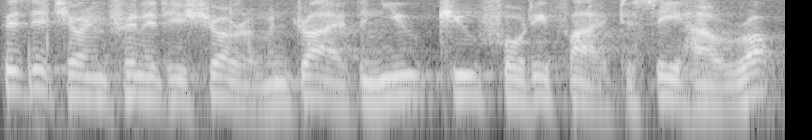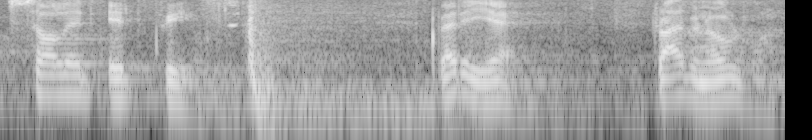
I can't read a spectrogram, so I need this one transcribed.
Visit your Infiniti showroom and drive the new Q45 to see how rock solid it feels. Better yet, drive an old one.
